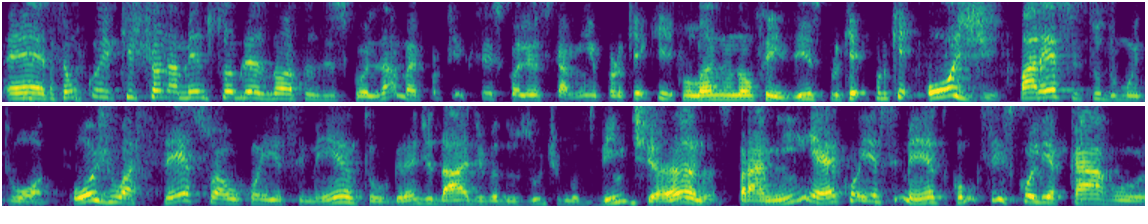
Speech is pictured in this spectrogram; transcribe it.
É, são questionamentos sobre as nossas escolhas. Ah, mas por que você escolheu esse caminho? Por que, que fulano não fez isso? Porque, porque hoje parece tudo muito óbvio. Hoje o acesso ao conhecimento, grande dádiva dos últimos 20 anos, para mim é conhecimento. Como que você escolhia carro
